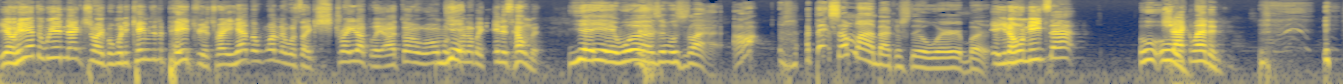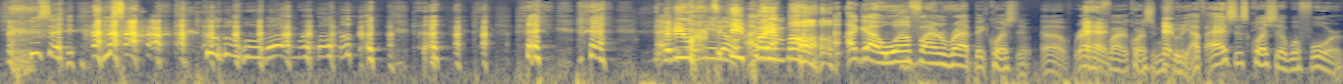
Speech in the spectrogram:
Yo, he had the weird neck joint, but when he came to the Patriots, right, he had the one that was like straight up. Like I thought it almost Yeah. went up like in his helmet. Yeah, yeah, it was. It was like I, I think some linebackers still wear it, but You know who needs that? ooh, ooh. Shaq Leonard. You said, you said what, bro? If he wants to know, keep I playing got- ball. I got one final rapid question, uh, rapid fire question for you. I've asked this question before,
